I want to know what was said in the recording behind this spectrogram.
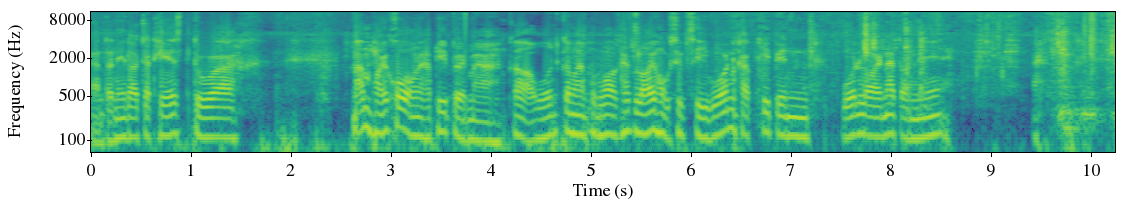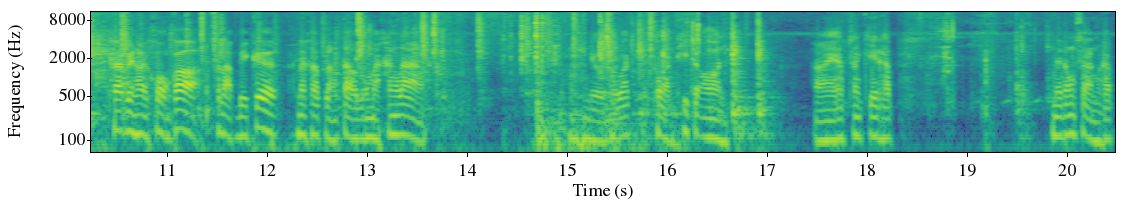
อ่าตอนนี้เราจะเทสตัวปั๊มหอยโข่งนะครับที่เปิดมาก็โวลต์ก็มาพอๆครับร้อยหกสิบสี่โวลต์ครับที่เป็นโวลต์ลอยหน้าตอนนี้ ถ้าเป็นหอยโข่งก็สลับเบเกอร์นะครับ หลังเต่าลงมาข้างล่าง เดี๋ยวมาวัดก่อนที่จะออนเอาไงครับสังเกตครับ ไม่ต้องสั่นครับ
